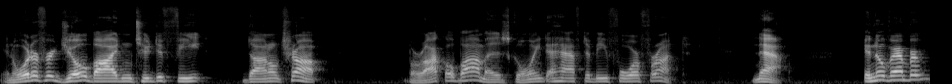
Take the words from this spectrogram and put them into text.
In order for Joe Biden to defeat Donald Trump, Barack Obama is going to have to be forefront. Now, in November,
